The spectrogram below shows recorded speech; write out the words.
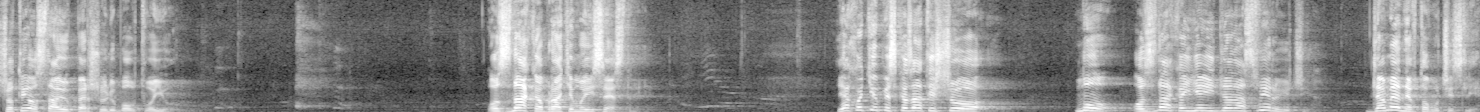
Що ти оставив першу любов твою. Ознака, браття мої сестри. Я хотів би сказати, що ну, ознака є і для нас віруючих, для мене в тому числі.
